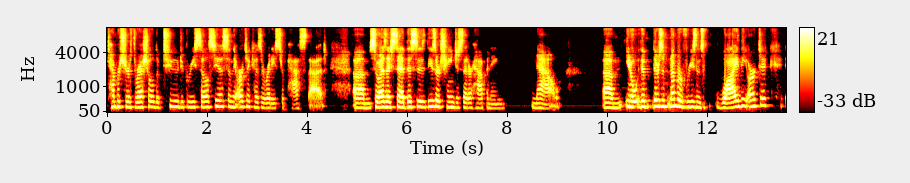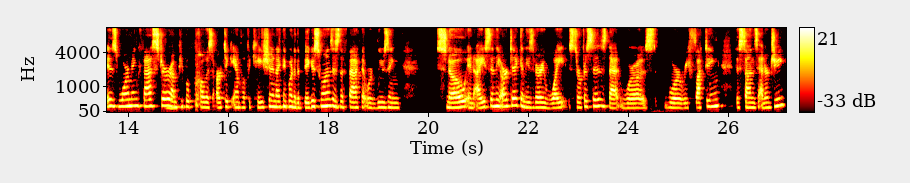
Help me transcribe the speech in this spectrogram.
temperature threshold of two degrees Celsius, and the Arctic has already surpassed that. Um, so, as I said, this is these are changes that are happening now um, you know, the, there's a number of reasons why the Arctic is warming faster. Um, people call this Arctic amplification. I think one of the biggest ones is the fact that we're losing snow and ice in the Arctic, and these very white surfaces that was were reflecting the sun's energy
